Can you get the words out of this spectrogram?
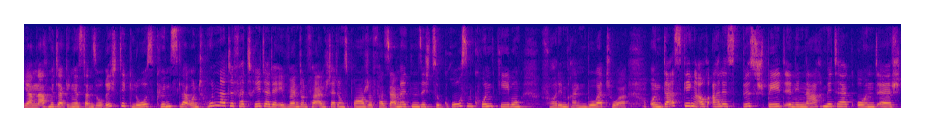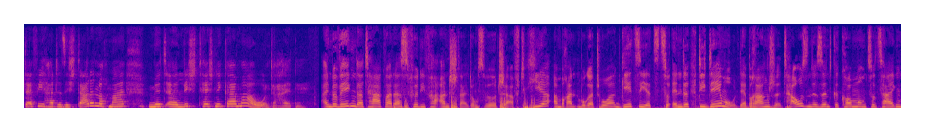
Ja, am Nachmittag ging es dann so richtig los. Künstler und hunderte Vertreter der Event- und Veranstaltungsbranche versammelten sich zur großen Kundgebung vor dem Brandenburger Tor. Und das ging auch alles bis spät in den Nachmittag und äh, Steffi hatte sich da dann nochmal mit äh, Lichttechniker Mao unterhalten. Ein bewegender Tag war das für die Veranstaltungswirtschaft. Hier am Brandenburger Tor geht sie jetzt zu Ende. Die Demo der Branche. Tausende sind gekommen, um zu zeigen,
